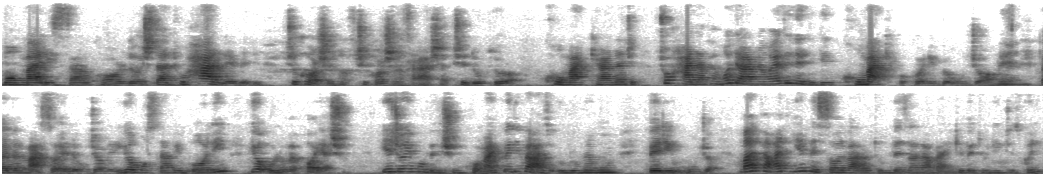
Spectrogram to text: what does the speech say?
با مریض سر و کار داشتن تو هر لولی چه کارشناس چه کارشناس ارشد چه دکترا. کمک کردن. چون هدف ما در نهایت اینه دیگه کمک بکنیم به اون جامعه و به مسائل اون جامعه. یا مستقیم بالی یا علوم پایشون. یه جایی ما بهشون کمک بدیم و از علوممون بریم اونجا. من فقط یه مثال براتون بزنم برای اینکه بتونید چیز کنید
